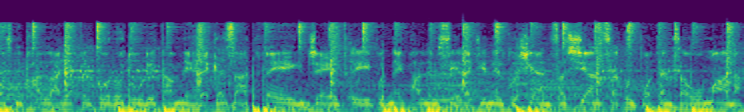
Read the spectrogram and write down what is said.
ħossni bħall-arja fil-kurruturi ta' mniħrek Eżat fej ġejt rip, u d-nejk bħall-imsiret Jien il-kuxjenza, xjenza, kull potenza umana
